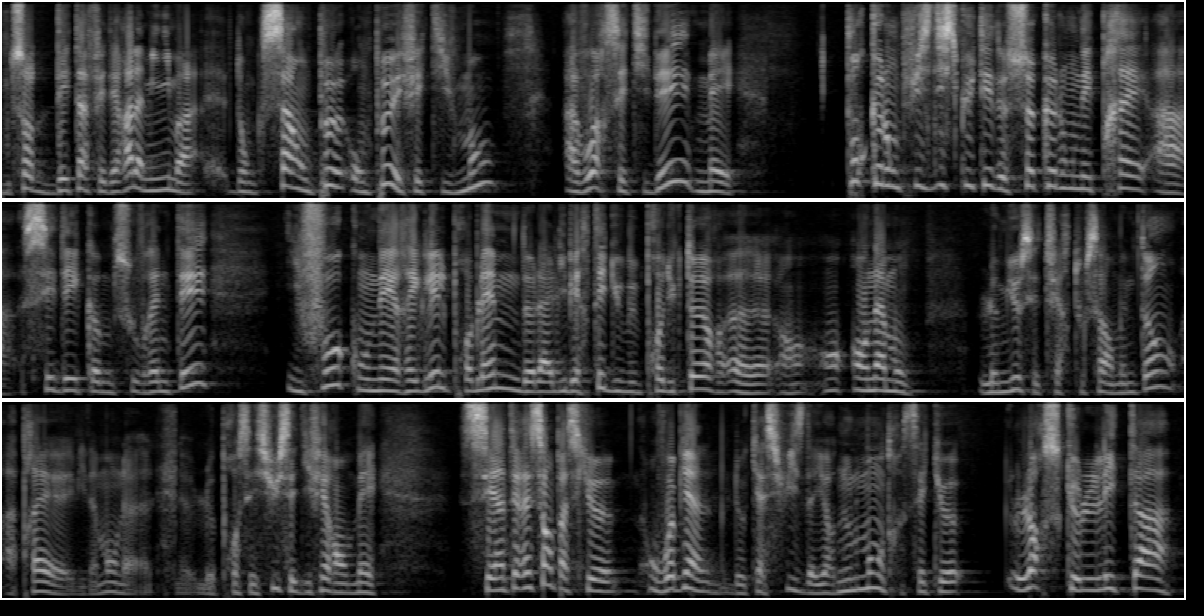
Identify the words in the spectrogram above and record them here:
une sorte d'État fédéral à minima. Donc ça, on peut, on peut effectivement avoir cette idée, mais pour que l'on puisse discuter de ce que l'on est prêt à céder comme souveraineté, il faut qu'on ait réglé le problème de la liberté du producteur euh, en, en, amont. Le mieux, c'est de faire tout ça en même temps. Après, évidemment, le processus est différent. Mais c'est intéressant parce que on voit bien, le cas suisse d'ailleurs nous le montre, c'est que lorsque l'État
